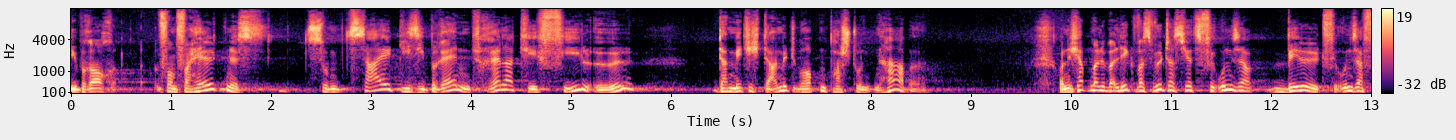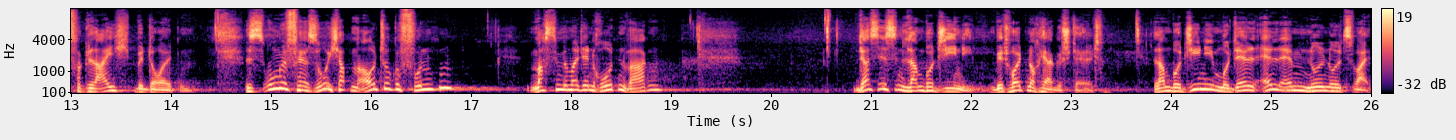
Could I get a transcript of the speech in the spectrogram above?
die braucht vom Verhältnis zum Zeit, die sie brennt, relativ viel Öl, damit ich damit überhaupt ein paar Stunden habe. Und ich habe mal überlegt, was wird das jetzt für unser Bild, für unser Vergleich bedeuten? Es ist ungefähr so, ich habe ein Auto gefunden. Machst du mir mal den roten Wagen? Das ist ein Lamborghini, wird heute noch hergestellt. Lamborghini Modell LM002.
